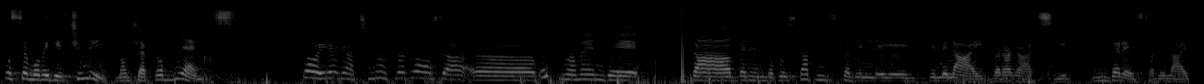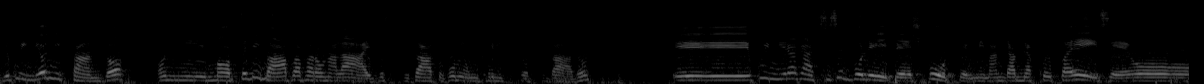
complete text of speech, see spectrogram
possiamo vederci lì, non c'è problema. Poi ragazzi un'altra cosa, uh, ultimamente sta avvenendo questa fissa delle, delle live ragazzi, mi interessa le live, quindi ogni tanto ogni morte di Papa farò una live sputato come un Cristo sputato. E quindi ragazzi se volete sportermi mandarmi a quel paese o,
